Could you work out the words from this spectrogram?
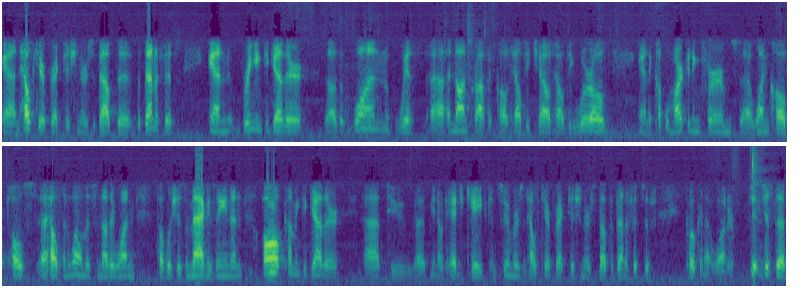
and healthcare practitioners about the, the benefits and bringing together uh, the one with uh, a nonprofit called Healthy Child, Healthy World and a couple marketing firms, uh, one called Pulse uh, Health and Wellness, another one publishes a magazine, and all coming together uh, to uh, you know to educate consumers and healthcare practitioners about the benefits of coconut water. Just a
